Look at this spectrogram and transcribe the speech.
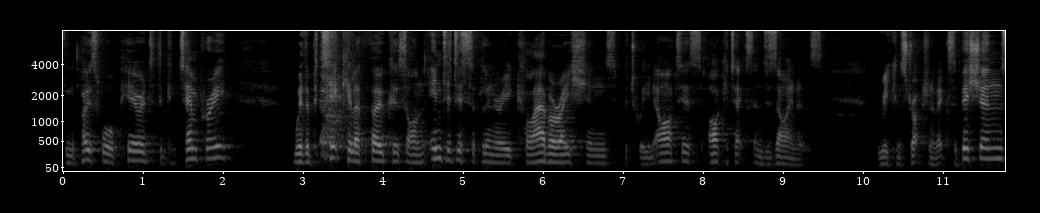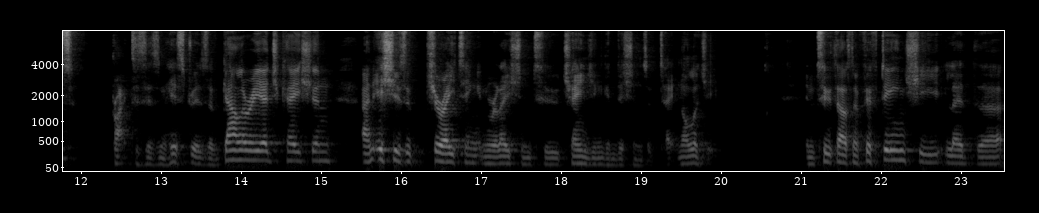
from the post-war period to the contemporary, with a particular focus on interdisciplinary collaborations between artists, architects and designers, reconstruction of exhibitions, practices and histories of gallery education, and issues of curating in relation to changing conditions of technology. In 2015, she led the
